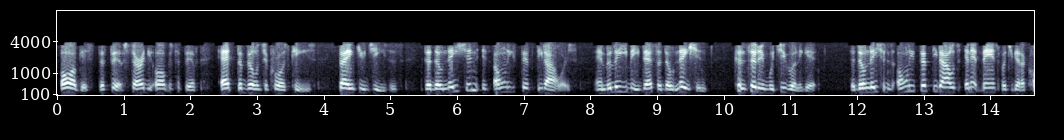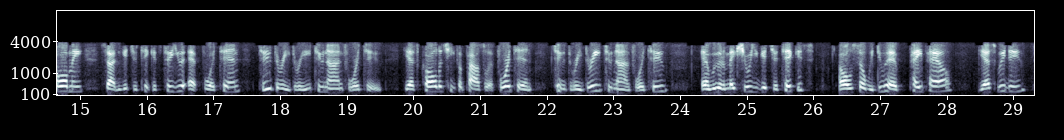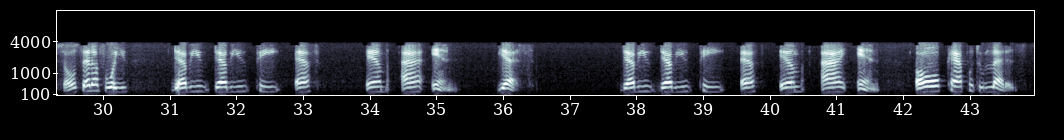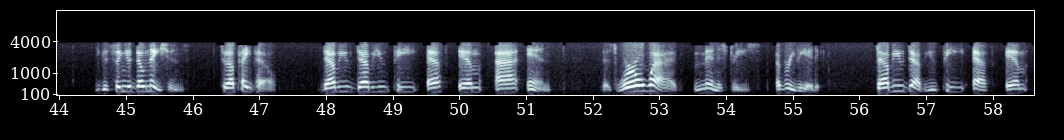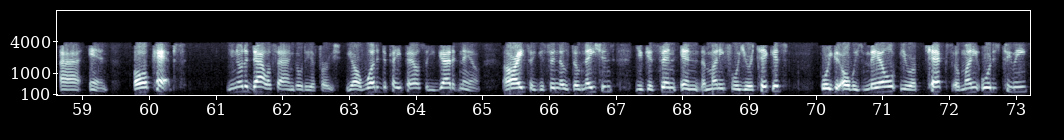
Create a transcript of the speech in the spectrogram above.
August the 5th, Saturday, August the 5th, at the Village of Cross Keys. Thank you, Jesus. The donation is only $50. And believe me, that's a donation considering what you're going to get. The donation is only $50 in advance, but you got to call me so I can get your tickets to you at 410-233-2942. Yes, call the Chief Apostle at 410-233-2942, And we're going to make sure you get your tickets. Also, we do have PayPal. Yes, we do. It's all set up for you. WWPFMIN. Yes. WWPFMIN. All capital letters. You can send your donations to our PayPal. WWPFMIN. That's Worldwide Ministries, abbreviated. WWPFMIN. All caps. You know the dollar sign go there first. Y'all wanted the PayPal, so you got it now. All right, so you can send those donations. You can send in the money for your tickets, or you can always mail your checks or money orders to me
